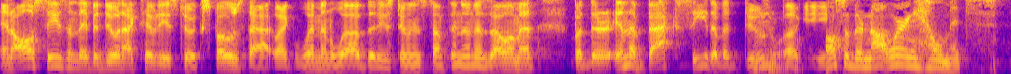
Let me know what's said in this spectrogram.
and all season they've been doing activities to expose that. Like women love that he's doing something in his element, but they're in the back seat of a dune buggy. Also, they're not wearing helmets.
